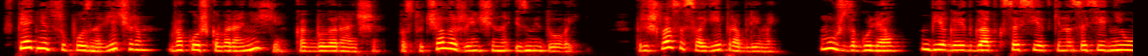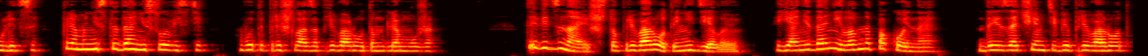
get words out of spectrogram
В пятницу поздно вечером в окошко Воронихи, как было раньше, постучала женщина из Медовой. Пришла со своей проблемой. Муж загулял, бегает гад к соседке на соседней улице, прямо ни стыда, ни совести. Вот и пришла за приворотом для мужа. «Ты ведь знаешь, что привороты не делаю. Я не Даниловна покойная. Да и зачем тебе приворот?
